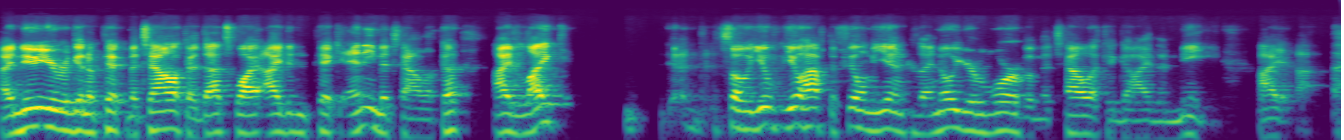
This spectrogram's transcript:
I knew you were going to pick Metallica. That's why I didn't pick any Metallica. I like, so you'll, you'll have to fill me in because I know you're more of a Metallica guy than me. I, I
